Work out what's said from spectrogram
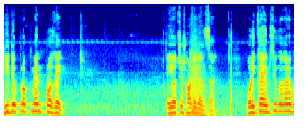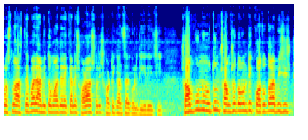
redevelopment project. এই হচ্ছে সঠিক অ্যান্সার পরীক্ষায় এমসিকিউ আকারে প্রশ্ন আসতে পারে, আমি তোমাদের এখানে সরাসরি সঠিক অ্যান্সারগুলি দিয়ে দিয়েছি। সম্পূর্ণ নতুন সংসদ ভবনটি কততলা বিশিষ্ট,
